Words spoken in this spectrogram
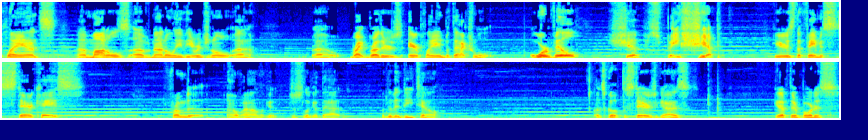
plants, uh, models of not only the original uh, uh, Wright Brothers airplane, but the actual Orville ship, spaceship. Here's the famous staircase from the. Oh wow! Look at just look at that. Look at the detail. Let's go up the stairs, you guys. Get up there, Bortus.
